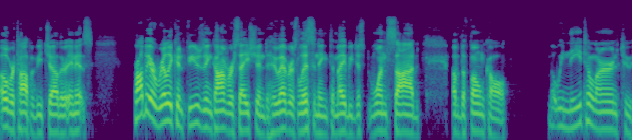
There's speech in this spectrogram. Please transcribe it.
over top of each other, and it's probably a really confusing conversation to whoever's listening to maybe just one side of the phone call. But we need to learn to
